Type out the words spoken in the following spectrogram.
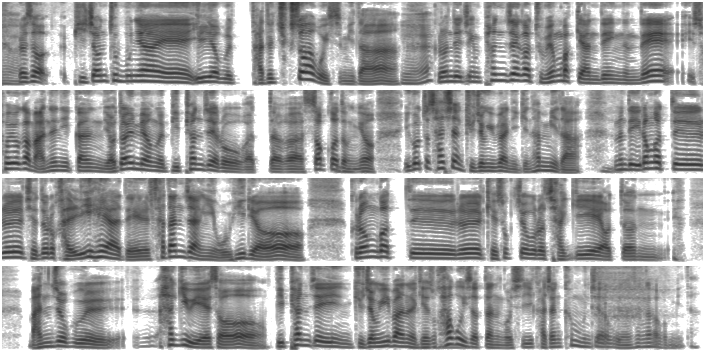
예. 그래서 비전투 분야의 인력을 다들 축소하고 있습니다. 예. 그런데 지금 편제가 두 명밖에 안 돼 있는데 소요가 많으니까 여덟 명을 비편제로 갖다가 썼거든요. 이것도 사실상 규정 위반이긴 합니다. 음. 그런데 이런 것들을 제대로 관리해야 될 사단장이 오히려 그런 것들을 계속적으로 자기의 어떤 만족을 하기 위해서 비편제인 규정 위반을 계속 하고 있었다는 것이 가장 큰 문제라고 저는 생각합니다.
